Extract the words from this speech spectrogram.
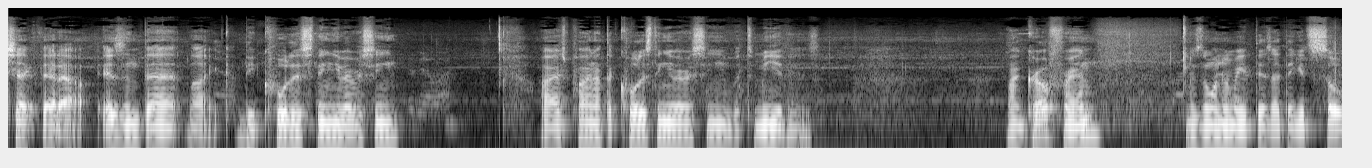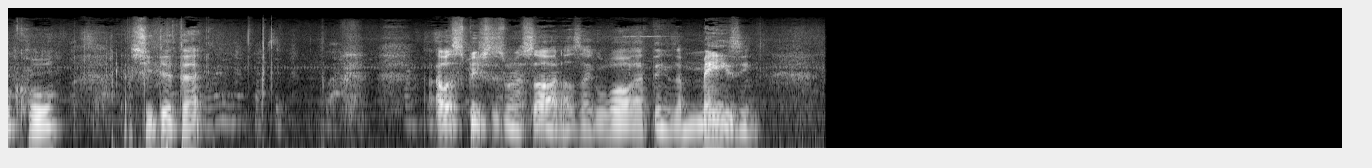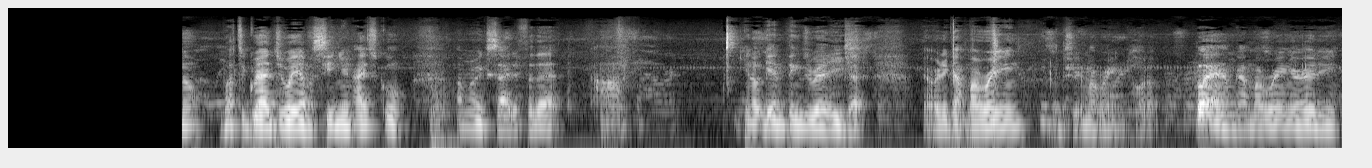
Check that out. Isn't that like the coolest thing you've ever seen? Alright, it's probably not the coolest thing you've ever seen, but to me it is. My girlfriend is the one who made this. I think it's so cool that she did that. I was speechless when I saw it. I was like, whoa, that thing is amazing. Graduate. I'm a senior in high school. I'm really excited for that. Um, you know, getting things ready. You got, I already got my ring. Let me show you my ring. Hold up. Blam, got my ring already.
